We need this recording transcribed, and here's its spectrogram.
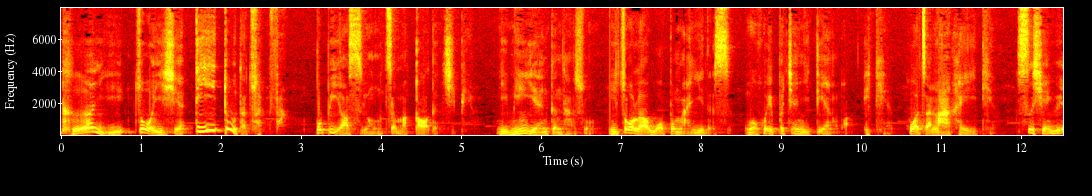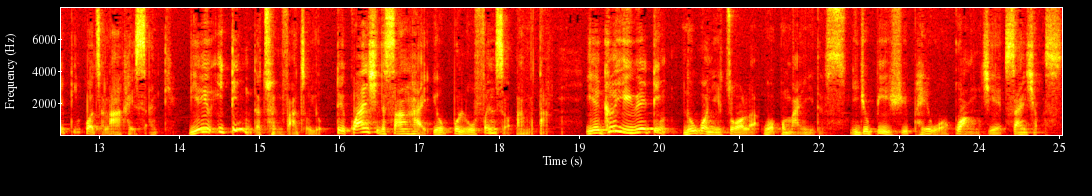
可以做一些低度的惩罚，不必要使用这么高的级别。你明言跟他说，你做了我不满意的事，我会不接你电话一天，或者拉黑一天，事先约定，或者拉黑三天，也有一定的惩罚作用，对关系的伤害又不如分手那么大。也可以约定，如果你做了我不满意的事，你就必须陪我逛街三小时。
